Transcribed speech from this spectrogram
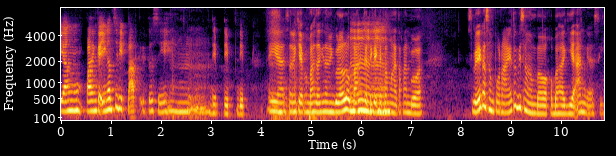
yang paling keinget sih di part itu sih Mm, mm, mm. Deep, deep, deep. Iya, sama kayak pembahasan kita minggu lalu kan, Mm, ketika kita mengatakan bahwa sebenarnya kesempurnaan itu bisa membawa kebahagiaan gak sih?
